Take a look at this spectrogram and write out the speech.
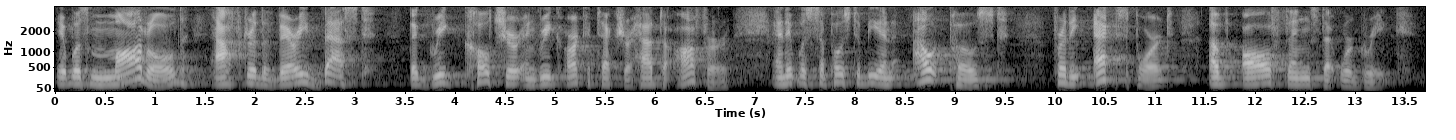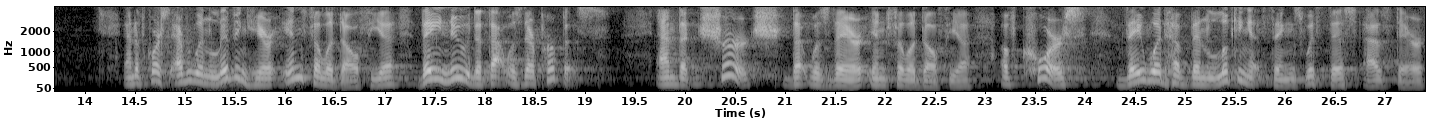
It was modeled after the very best that Greek culture and Greek architecture had to offer, and it was supposed to be an outpost for the export of all things that were Greek. And of course, everyone living here in Philadelphia, they knew that that was their purpose. And the church that was there in Philadelphia, of course, they would have been looking at things with this as their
